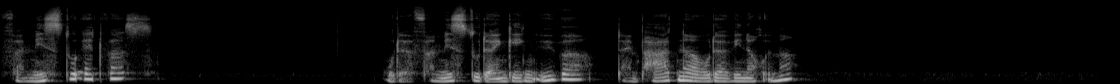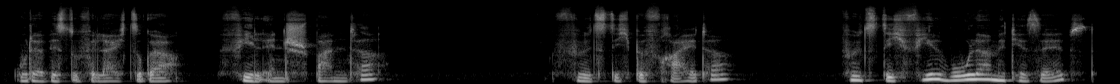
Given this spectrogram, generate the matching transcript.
Vermisst du etwas? Oder vermisst du dein Gegenüber, dein Partner oder wen auch immer? Oder bist du vielleicht sogar viel entspannter? Fühlst dich befreiter? Fühlst dich viel wohler mit dir selbst?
